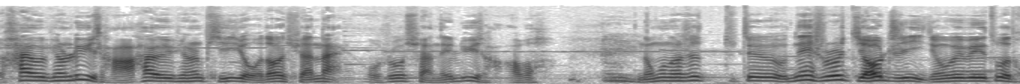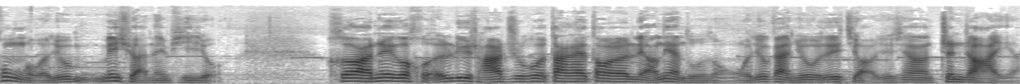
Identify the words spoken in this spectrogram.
还有一瓶绿茶，还有一瓶啤酒到选奶。我说我选那绿茶吧，能不能是就那时候脚趾已经微微作痛了，我就没选那啤酒。喝完这个绿茶之后，大概到了两点多钟，我就感觉我这脚就像针扎一样。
